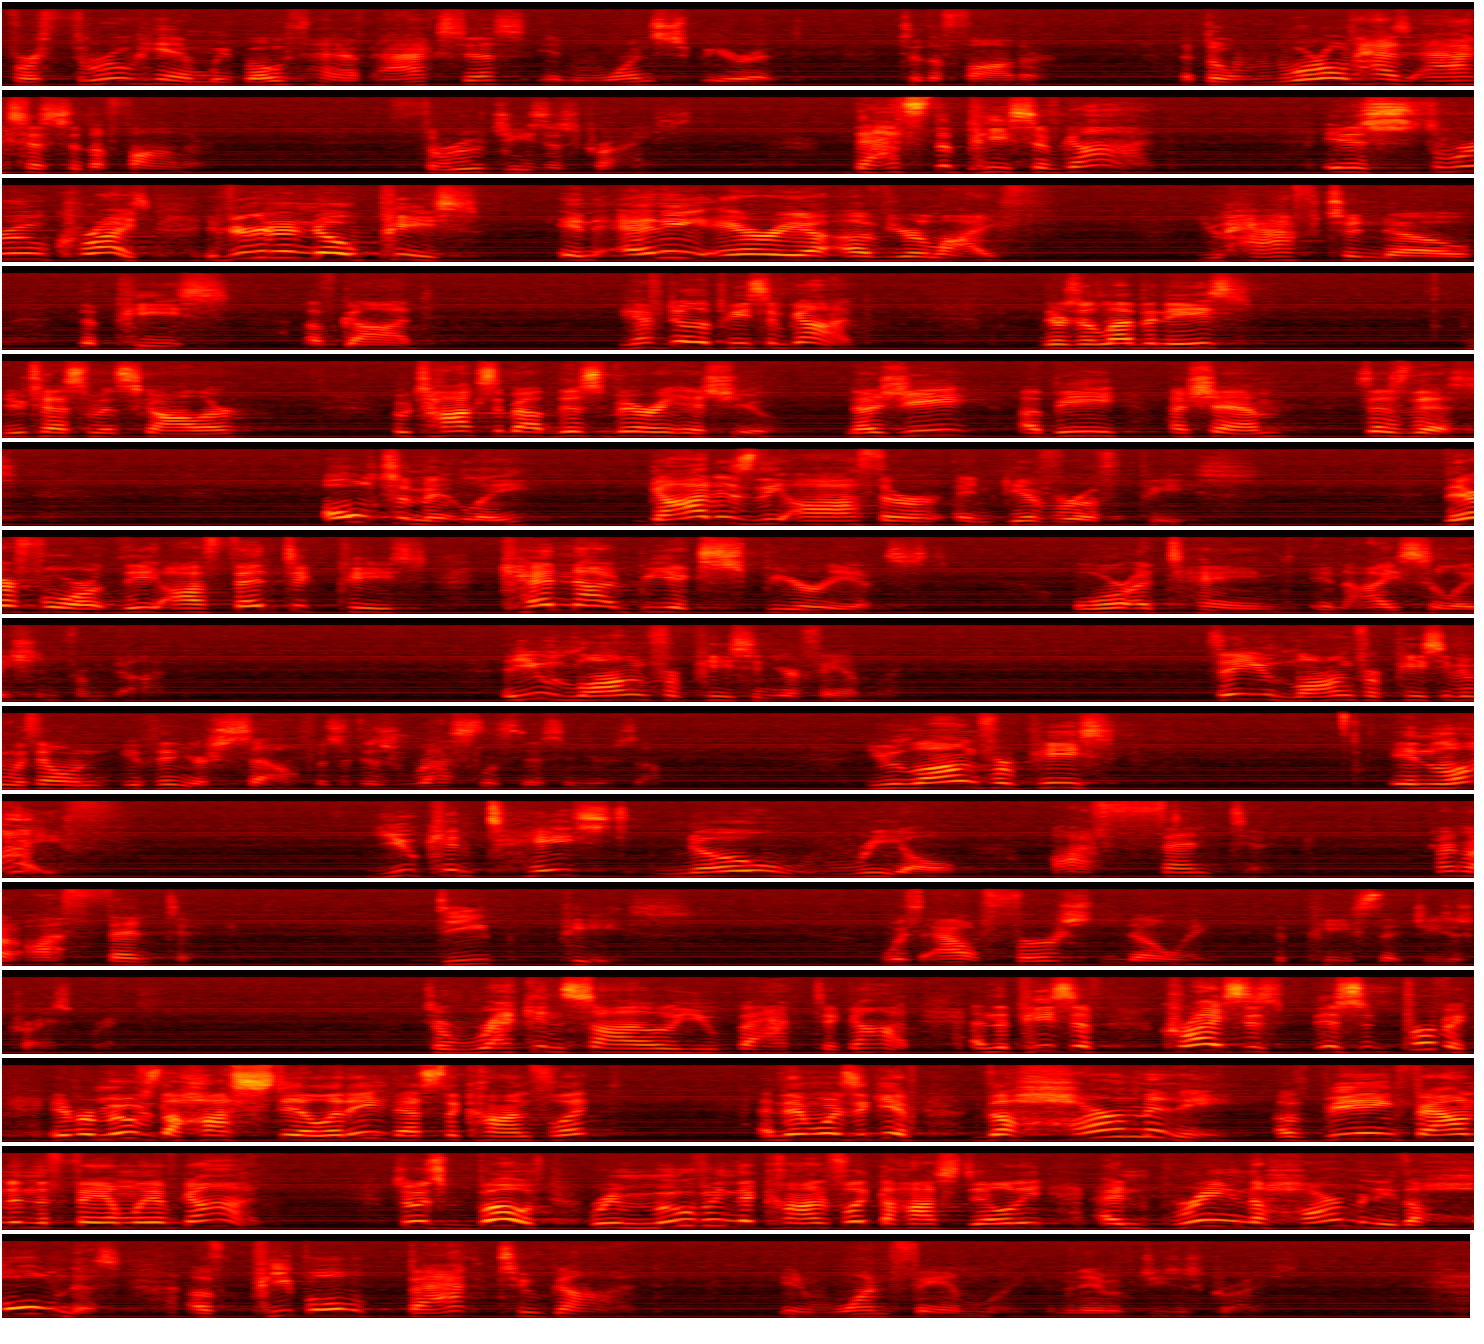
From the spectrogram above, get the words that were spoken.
For through him we both have access in one spirit to the Father. That the world has access to the Father through Jesus Christ. That's the peace of God. It is through Christ. If you're going to know peace in any area of your life, you have to know the peace of God. You have to know the peace of God. There's a Lebanese New Testament scholar who talks about this very issue. Naji Abi Hashem says this Ultimately, God is the author and giver of peace. Therefore, the authentic peace cannot be experienced or attained in isolation from God. That You long for peace in your family. Say you long for peace even within, within yourself. It's like this restlessness in yourself. You long for peace in life. You can taste no real, authentic, I'm talking about authentic, deep peace without first knowing the peace that Jesus Christ brings. To reconcile you back to God. And the peace of Christ is, is perfect. It removes the hostility, that's the conflict. And then what does it give? The harmony of being found in the family of God. So it's both removing the conflict, the hostility, and bringing the harmony, the wholeness of people back to God in one family in the name of Jesus Christ.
